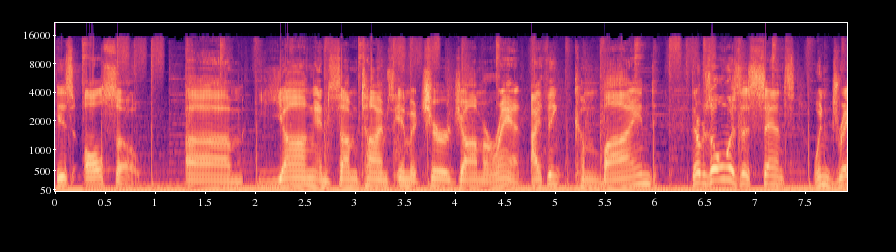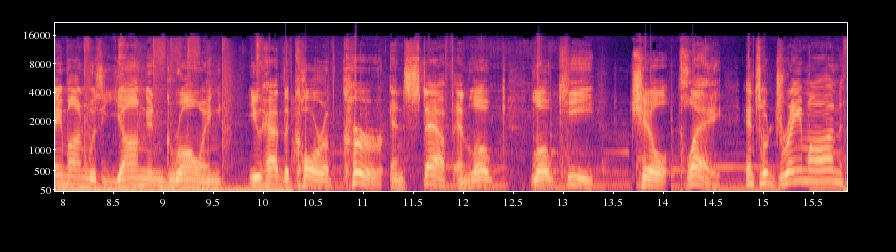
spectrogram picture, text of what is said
is also um, young and sometimes immature Ja Morant, I think combined, there was always a sense when Draymond was young and growing, you had the core of Kerr and Steph and low low key chill Klay. And so Draymond,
